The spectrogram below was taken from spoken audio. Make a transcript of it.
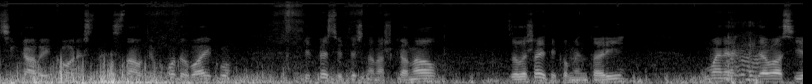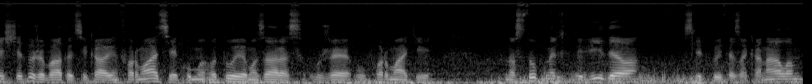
цікаве і корисне, ставте вподобайку, підписуйтесь на наш канал, залишайте коментарі. У мене для вас є ще дуже багато цікавої інформації, яку ми готуємо зараз уже у форматі наступних відео. Слідкуйте за каналом.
